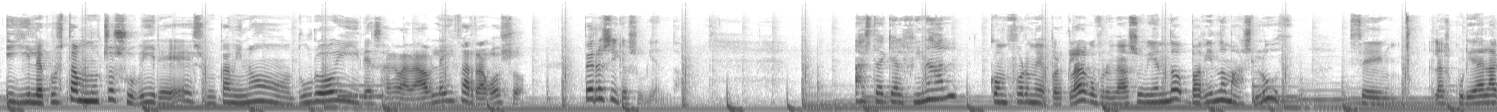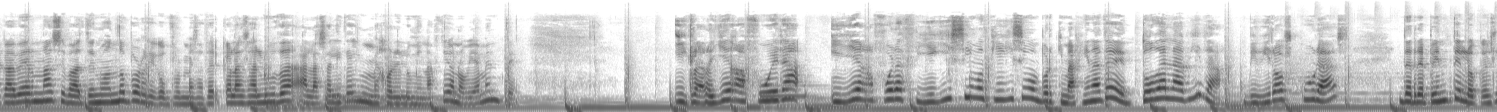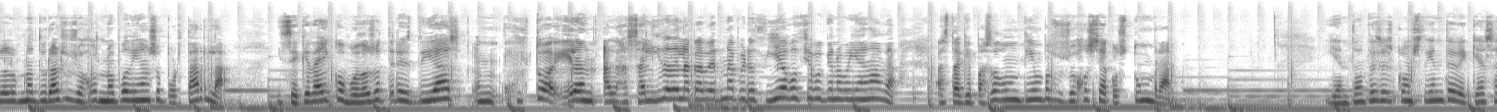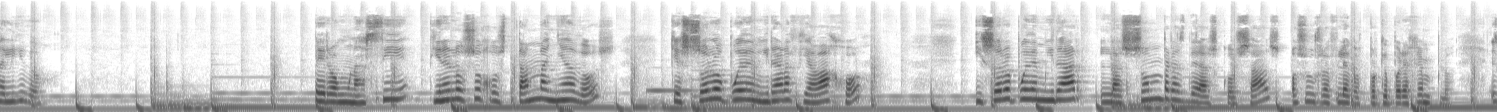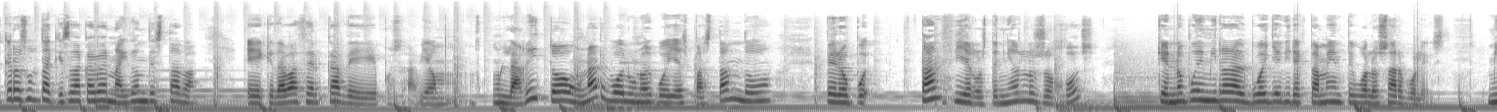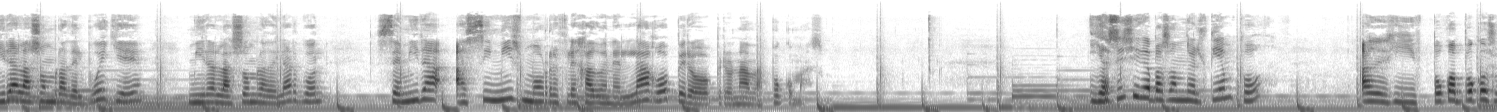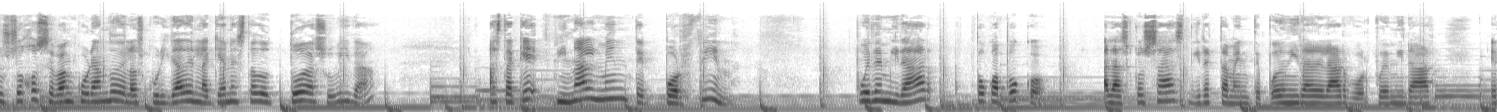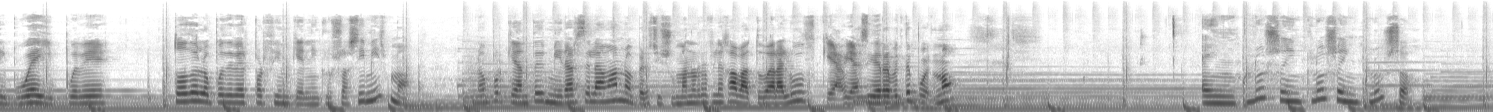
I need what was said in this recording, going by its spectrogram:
y le cuesta mucho subir, ¿eh? Es un camino duro y desagradable y farragoso, pero sigue subiendo. Hasta que al final, conforme, pues claro, conforme va subiendo, va viendo más luz. la oscuridad de la caverna se va atenuando porque conforme se acerca la, saluda, a la salida hay mejor iluminación, obviamente. Y claro, llega afuera y llega afuera cieguísimo, cieguísimo, porque imagínate de toda la vida vivir a oscuras, de repente lo que es la luz natural, sus ojos no podían soportarla. Y se queda ahí como dos o tres días, mm, justo ahí a la salida de la caverna, pero ciego, ciego que no veía nada. Hasta que pasado un tiempo sus ojos se acostumbran. Y entonces es consciente de que ha salido. Pero aún así, tiene los ojos tan dañados que solo puede mirar hacia abajo y solo puede mirar las sombras de las cosas o sus reflejos. Porque, por ejemplo, es que resulta que esa caverna ahí donde estaba eh, quedaba cerca de, pues había un, laguito, un árbol, unos bueyes pastando, pero pues tan ciegos tenían los ojos que no puede mirar al bueye directamente o a los árboles. Mira la sombra del bueye, mira la sombra del árbol, se mira a sí mismo reflejado en el lago, pero, pero nada, poco más. Y así sigue pasando el tiempo y poco a poco sus ojos se van curando de la oscuridad en la que han estado toda su vida, hasta que finalmente, por fin, puede mirar poco a poco a las cosas directamente. Puede mirar el árbol, puede mirar el buey, puede... Todo lo puede ver por fin bien, incluso a sí mismo. ¿No? Porque antes mirarse la mano, pero si su mano reflejaba toda la luz que había así de repente, pues no. E incluso, incluso, incluso,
